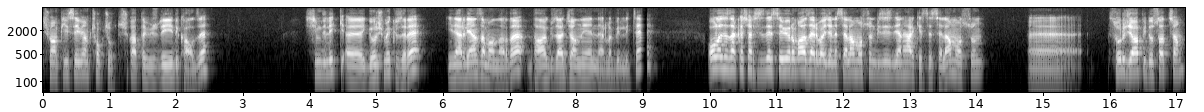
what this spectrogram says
Şu an pil seviyem çok çok düşük. Hatta %7 kaldı. Şimdilik eee, görüşmek üzere. İlerleyen zamanlarda daha güzel canlı yayınlarla birlikte olacağız arkadaşlar. Sizleri seviyorum. Azerbaycan'a selam olsun. Bizi izleyen herkese selam olsun. Eee, soru cevap videosu atacağım.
